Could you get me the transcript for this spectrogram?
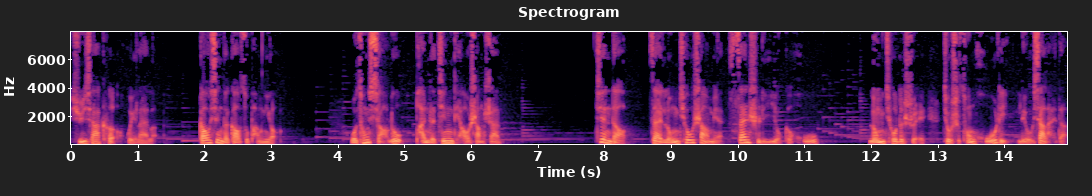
徐霞客回来了，高兴的告诉朋友：“我从小路攀着荆条上山。”见到在龙丘上面三十里有个湖，龙丘的水就是从湖里流下来的。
